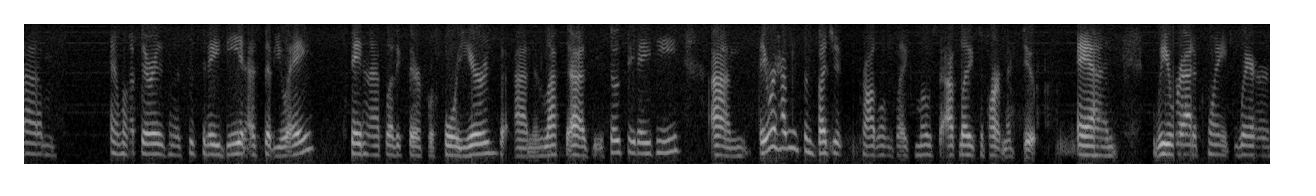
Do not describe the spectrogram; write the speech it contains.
um, and up there as an assistant AD at SWA. Stayed in athletics there for four years, um, and left as the associate AD. Um, they were having some budget problems, like most athletic departments do, and we were at a point where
